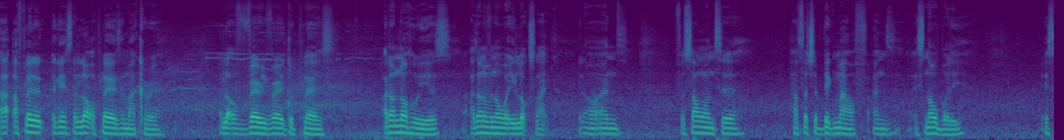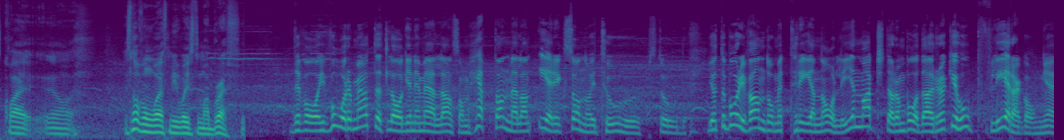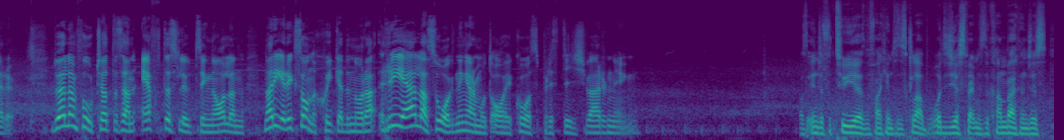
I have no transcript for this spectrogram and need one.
I've played against a lot of players in my career, a lot of very, very good players. I don't know who he is. I don't even know what he looks like, you know. And for someone to have such a big mouth and it's nobody, it's quite, you know, it's not even worth me wasting my breath. Det var i vårmötet lagen emellan som hettan mellan Eriksson och Eto'o uppstod. Göteborg vann då med 3-0 i en match där de båda rök ihop flera gånger. Duellen fortsatte sedan efter slutsignalen när Eriksson skickade några rejäla sågningar mot AIKs prestigevärvning. I was injured for two years before I came to this club. What did you expect me to come back and just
